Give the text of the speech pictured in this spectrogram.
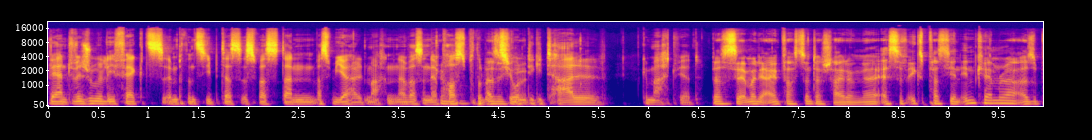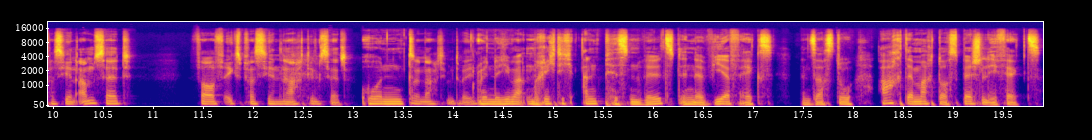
während Visual Effects im Prinzip das ist, was dann, was wir halt machen, ne? was in der Genau. Postproduktion Also ich- digital gemacht wird. Das ist ja immer die einfachste Unterscheidung. Ne? SFX passieren in Camera, also passieren am Set. VFX passieren nach dem Set Und oder nach dem Dreh. wenn du jemanden richtig anpissen willst in der VFX, dann sagst du, ach, der macht doch Special Effects.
